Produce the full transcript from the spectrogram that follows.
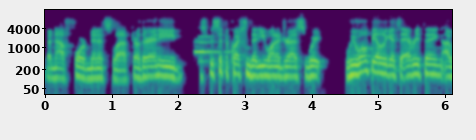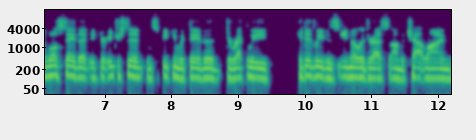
but now four minutes left. Are there any specific questions that you want to address? We we won't be able to get to everything. I will say that if you're interested in speaking with David directly, he did leave his email address on the chat line.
